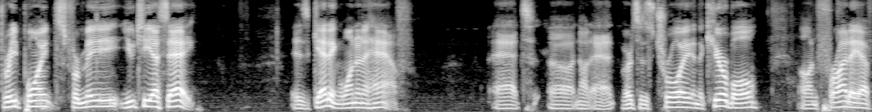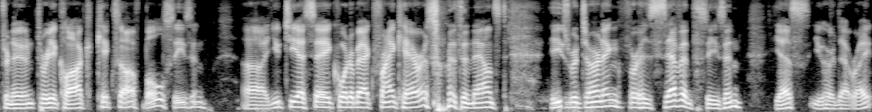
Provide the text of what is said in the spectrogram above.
Three points for me. UTSA is getting one and a half at, uh, not at, versus Troy in the Cure Bowl on Friday afternoon, three o'clock, kicks off bowl season. Uh, UTSA quarterback Frank Harris has announced he's returning for his seventh season. Yes, you heard that right.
